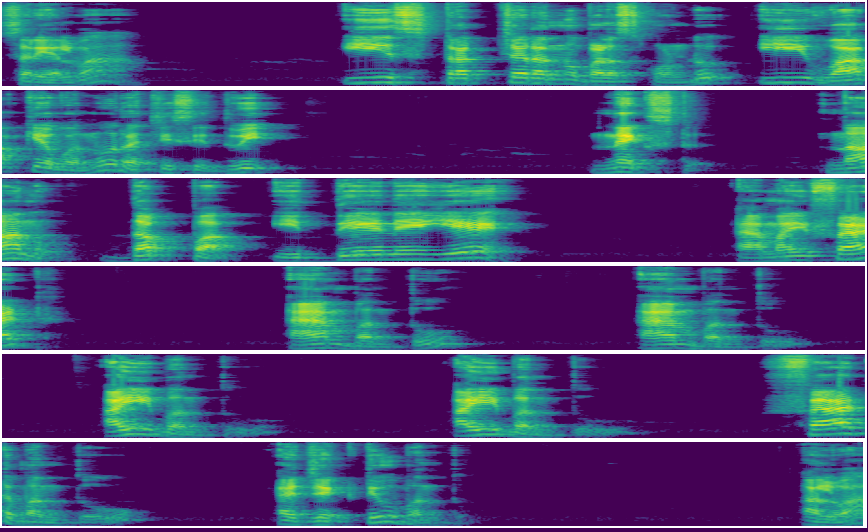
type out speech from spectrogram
ಸರಿ ಅಲ್ವಾ ಈ ಸ್ಟ್ರಕ್ಚರ್ ಅನ್ನು ಬಳಸ್ಕೊಂಡು ಈ ವಾಕ್ಯವನ್ನು ರಚಿಸಿದ್ವಿ. ನೆಕ್ಸ್ಟ್, ನಾನು ದಪ್ಪ ಇದ್ದೇನೆಯೇ? ಆಮ್ ಐ ಫ್ಯಾಟ್ ಆಮ್ ಬಂತು ಆ್ಯಮ್ ಬಂತು, ಐ ಬಂತು ಐ ಬಂತು, ಫ್ಯಾಟ್ ಬಂತು, ಎಜೆಕ್ಟಿವ್ ಬಂತು. ಅಲ್ವಾ?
